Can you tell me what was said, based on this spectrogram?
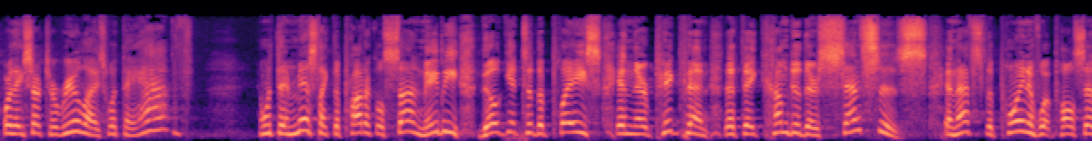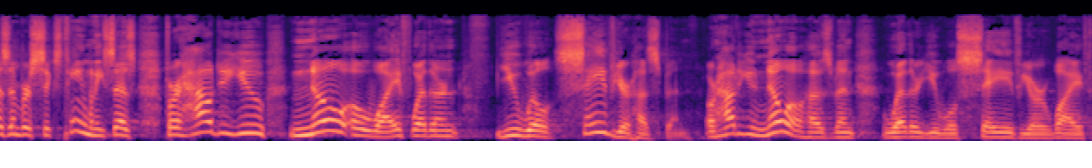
where they start to realize what they have. And what they miss, like the prodigal son, maybe they'll get to the place in their pig pen that they come to their senses. And that's the point of what Paul says in verse 16 when he says, For how do you know, O wife, whether you will save your husband? Or how do you know, O husband, whether you will save your wife?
